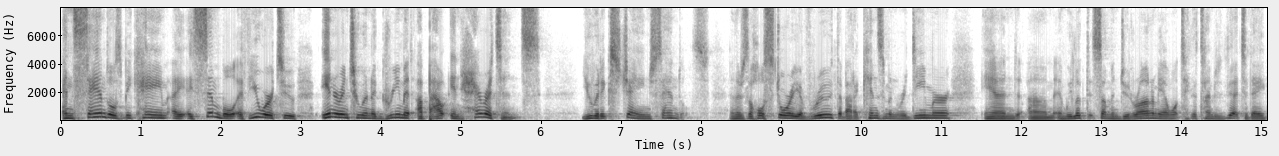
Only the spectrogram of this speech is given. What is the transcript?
And sandals became a, a symbol. If you were to enter into an agreement about inheritance, you would exchange sandals. And there's the whole story of Ruth about a kinsman redeemer. And, um, and we looked at some in Deuteronomy. I won't take the time to do that today.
